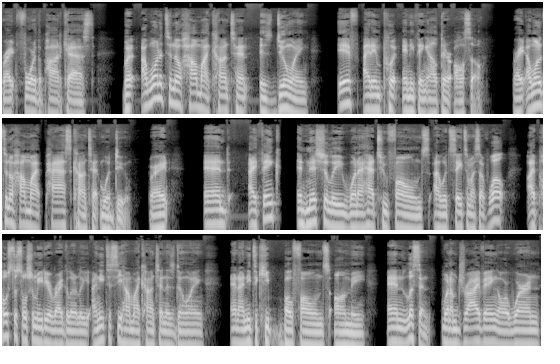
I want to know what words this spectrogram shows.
right, for the podcast. But I wanted to know how my content is doing if I didn't put anything out there, also, right? I wanted to know how my past content would do, right? And I think initially, when I had two phones, I would say to myself, well, I post to social media regularly. I need to see how my content is doing, and I need to keep both phones on me. And listen, when I'm driving or when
